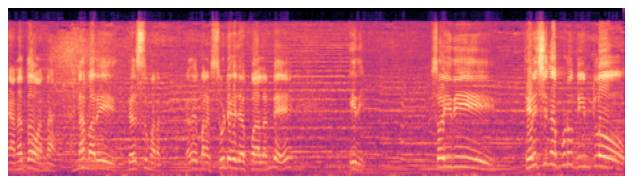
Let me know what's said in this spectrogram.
నేను అన్నతో అన్నా. అన్న మరి తెలుసు మనకు. కదా? మనకు సూటిగా చెప్పాలంటే ఇది. సో ఇది తెరిచినప్పుడు దీంట్లో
